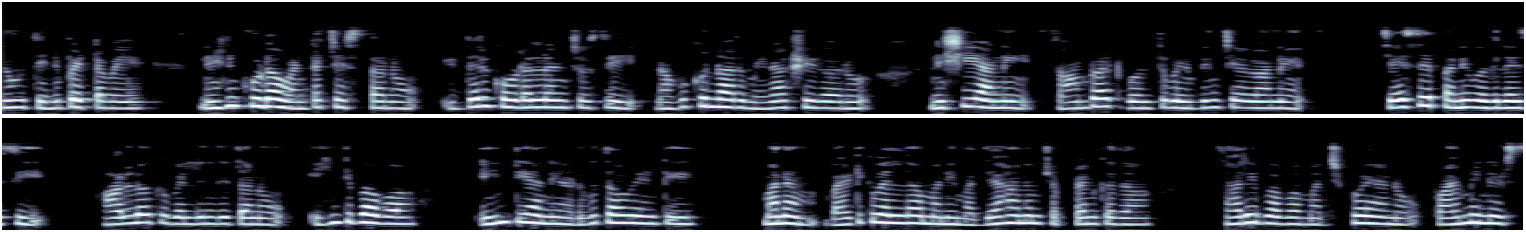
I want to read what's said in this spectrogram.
నువ్వు తిని పెట్టవే. నేను కూడా వంట చేస్తాను. ఇద్దరు కోడళ్ళని చూసి నవ్వుకున్నారు మీనాక్షి గారు. నిషి అని సామ్రాట్ గొంతు వినిపించగానే చేసే పని వదిలేసి హాల్లోకి వెళ్ళింది తను. ఏంటి బావా? ఏంటి? అని అడుగుతావేంటి? మనం బయటికి వెళ్దామని మధ్యాహ్నం చెప్పాను కదా. సారీ బాబా మర్చిపోయాను. ఫైవ్ మినిట్స్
